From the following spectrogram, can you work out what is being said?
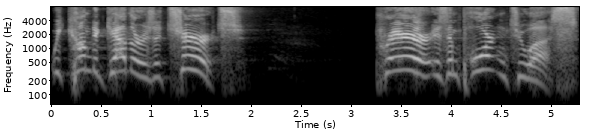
we come together as a church. Prayer is important to us.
